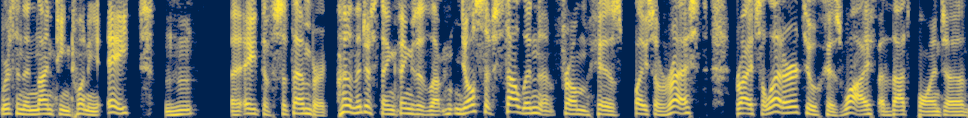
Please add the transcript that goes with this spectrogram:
written in 1928, mm-hmm. uh, 8th of September. One of the interesting things is that Joseph Stalin, from his place of rest, writes a letter to his wife at that point, uh,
